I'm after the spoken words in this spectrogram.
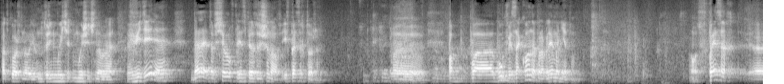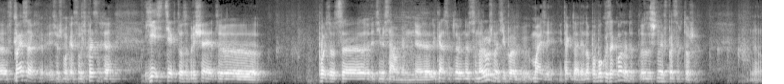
подкожного или внутреннемышечного введения, да, это все, в принципе, разрешено. И в Песах тоже. Э, по, по букве закона проблемы нету. Вот. В Песах, э, в Песах, если уж мы коснулись Песаха, есть те, кто запрещает э, пользоваться этими самыми лекарствами, которые носятся наружно, типа мази и так далее. Но по букву закона это разрешено и в Песах тоже. No.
